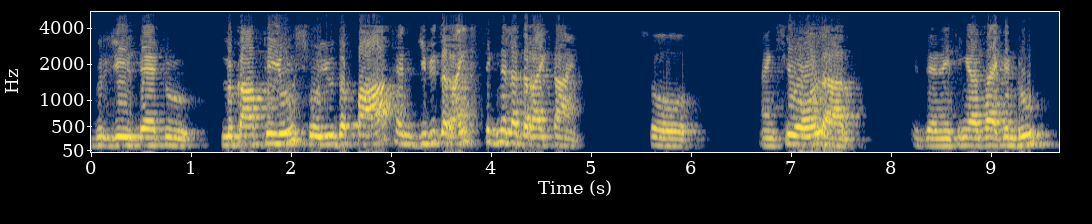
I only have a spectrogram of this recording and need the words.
Guruji is there to look after you, show you the path and give you the right signal at the right time. So, thanks you all. Uh, is there anything else I can do?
